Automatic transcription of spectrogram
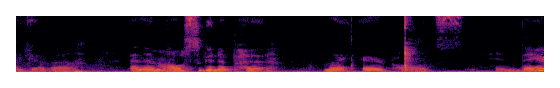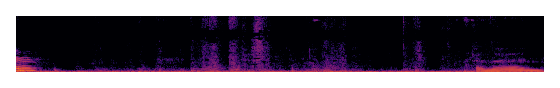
I get that. And I'm also gonna put my AirPods in there. And then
